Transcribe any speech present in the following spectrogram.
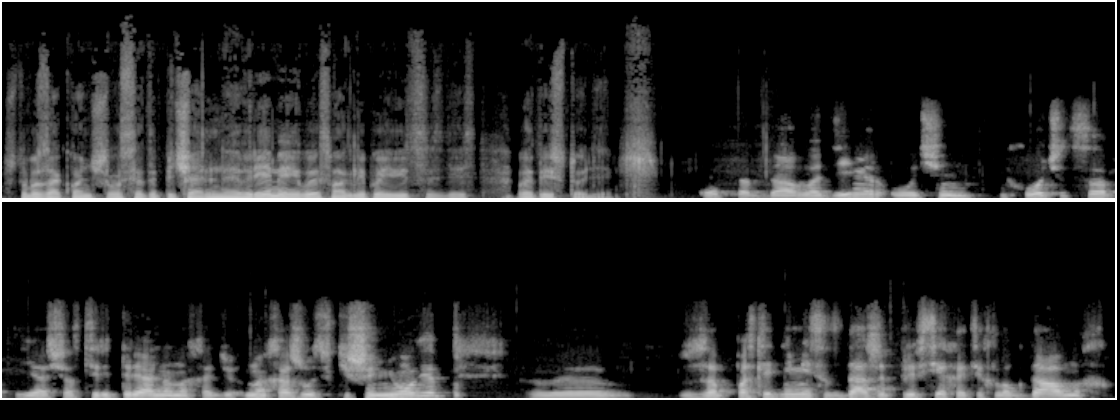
чтобы закончилось это печальное время, и вы смогли появиться здесь, в этой студии. Это, да, Владимир, очень хочется. Я сейчас территориально находю, нахожусь в Кишиневе. Э, за последний месяц, даже при всех этих локдаунах,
